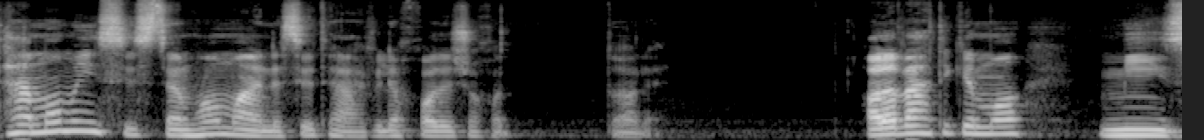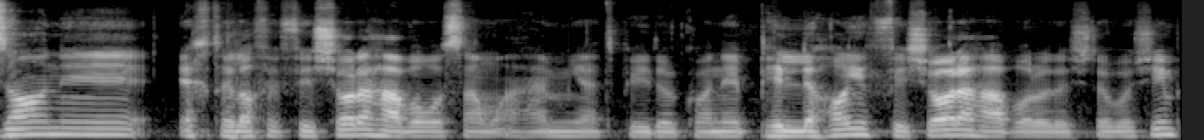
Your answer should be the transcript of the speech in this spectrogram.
تمام این سیستم ها مهندسی تحویل خودش خود داره. حالا وقتی که ما میزان اختلاف فشار هوا و سما اهمیت پیدا کنه پله های فشار هوا رو داشته باشیم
